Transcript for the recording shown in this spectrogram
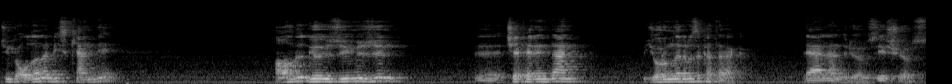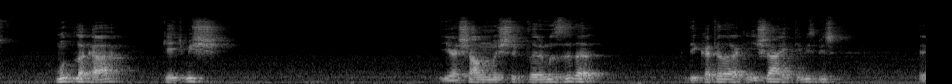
Çünkü olana biz kendi algı gözlüğümüzün e, çeperinden yorumlarımızı katarak değerlendiriyoruz, yaşıyoruz. Mutlaka geçmiş yaşanmışlıklarımızı da dikkate alarak inşa ettiğimiz bir e,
